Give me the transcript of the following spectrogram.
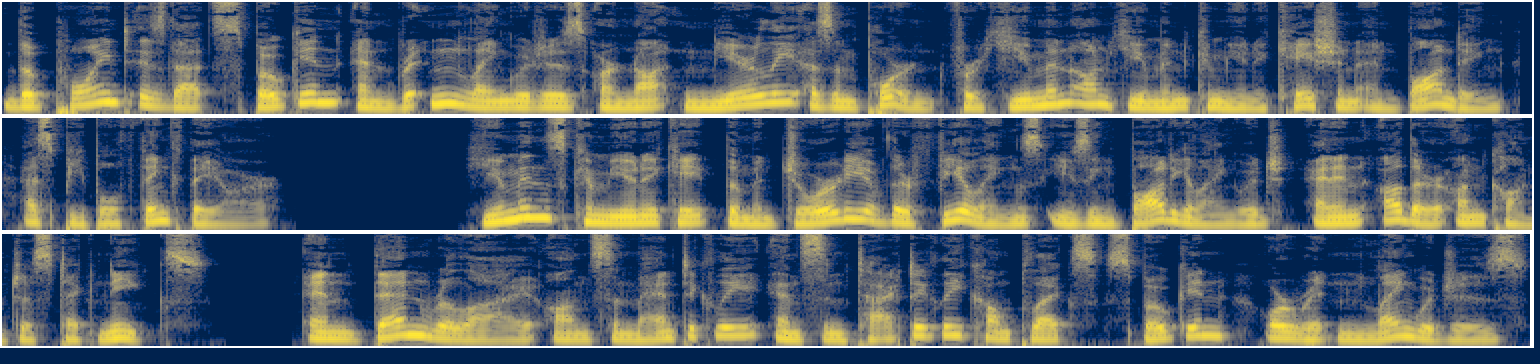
The point is that spoken and written languages are not nearly as important for human on human communication and bonding as people think they are. Humans communicate the majority of their feelings using body language and in other unconscious techniques and then rely on semantically and syntactically complex spoken or written languages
